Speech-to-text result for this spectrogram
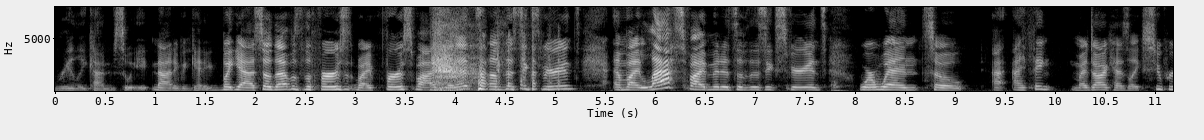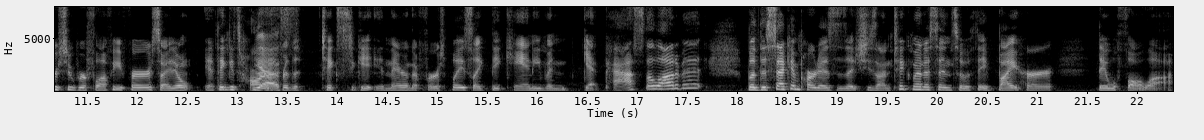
really kind of sweet. Not even kidding. But yeah, so that was the first, my first five minutes of this experience. And my last five minutes of this experience were when, so I, I think my dog has like super, super fluffy fur. So I don't, I think it's hard Yes. for the ticks to get in there in the first place. Like they can't even get past a lot of it. But the second part is, is that she's on tick medicine. So if they bite her, they will fall off.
